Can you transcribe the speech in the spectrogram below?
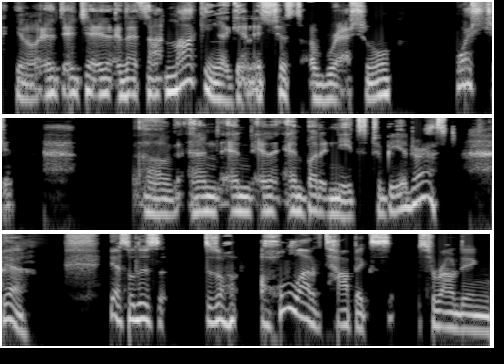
you know, it, it, it, that's not mocking again. It's just a rational question. Um, and, and, and, and, but it needs to be addressed. Yeah. Yeah. So there's, there's a, a whole lot of topics surrounding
